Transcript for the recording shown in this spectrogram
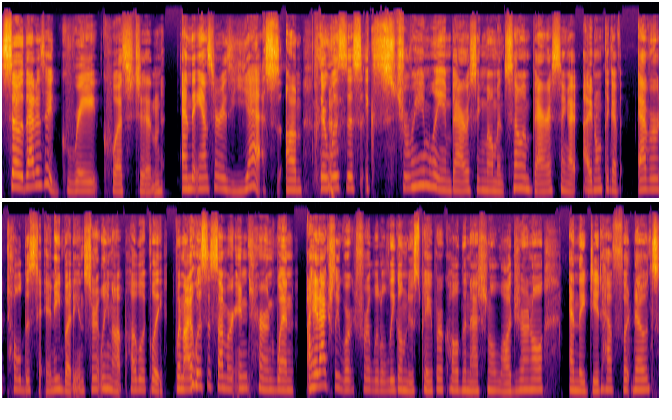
So that is a great question. And the answer is yes. Um, there was this extremely embarrassing moment, so embarrassing. I, I don't think I've ever told this to anybody, and certainly not publicly. When I was a summer intern, when I had actually worked for a little legal newspaper called the National Law Journal, and they did have footnotes,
